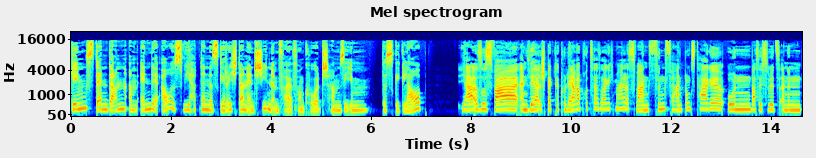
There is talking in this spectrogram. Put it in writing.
ging's denn dann am Ende aus? Wie hat denn das Gericht dann entschieden im Fall von Kurt? Haben sie ihm das geglaubt? Ja, also es war ein sehr spektakulärer Prozess, sage ich mal. Es waren fünf Verhandlungstage und was ich so jetzt an den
